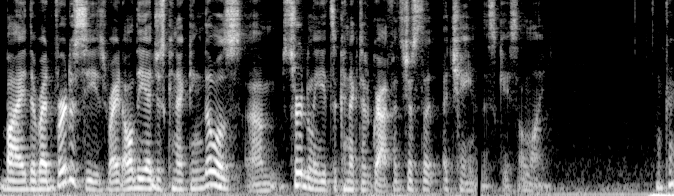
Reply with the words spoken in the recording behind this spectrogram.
by the red vertices, right, all the edges connecting those, um, certainly it's a connected graph. It's just a, a chain, in this case, a line. Okay?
